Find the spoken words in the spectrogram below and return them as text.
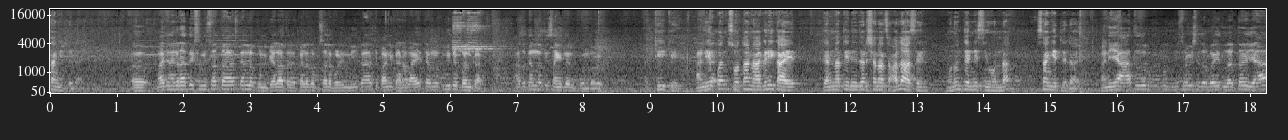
सांगितलेलं आहे. माझे नगराध्यक्षांनी स्वतः त्यांना फोन केला होता कैलास प्रसाद भळेंनी का ते पाणी खराब आहे त्यामुळे तुम्ही ते बंद करा. असं त्यांना ते सांगितलेलं फोनद्वारे. ठीक आहे. आणि पण स्वतः नागरिक आहेत त्यांना ते निदर्शनास आलं असेल म्हणून त्यांनी सिओनला सांगितलेलं आहे. आणि या आता जर दुसरा विषय जर बघितलं तर या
